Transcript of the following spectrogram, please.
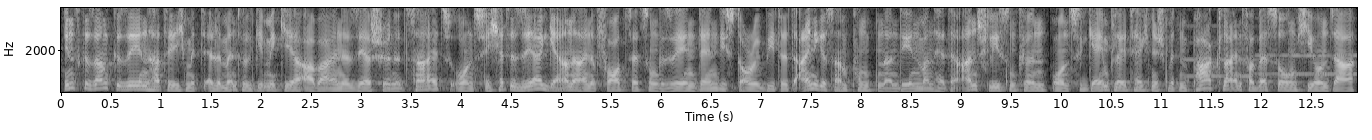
Insgesamt gesehen hatte ich mit Elemental Gimmick hier aber eine sehr schöne Zeit und ich hätte sehr gerne eine Fortsetzung gesehen, denn die Story bietet einiges an Punkten, an denen man hätte anschließen können und gameplay-technisch mit ein paar kleinen Verbesserungen hier und da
